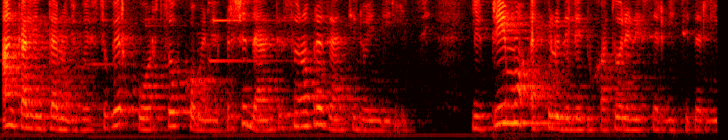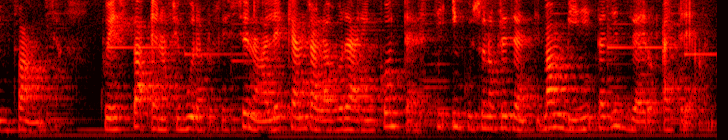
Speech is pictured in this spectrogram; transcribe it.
Anche all'interno di questo percorso, come nel precedente, sono presenti due indirizzi. Il primo è quello dell'educatore nei servizi per l'infanzia, questa è una figura professionale che andrà a lavorare in contesti in cui sono presenti bambini dagli 0 ai 3 anni.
